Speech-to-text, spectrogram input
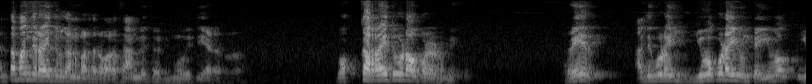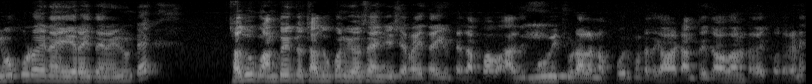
ఎంతమంది రైతులు కనబడతారు వాళ్ళ ఫ్యామిలీతోటి మూవీ థియేటర్లో? ఒక్క రైతు కూడా అవపడాడు మీకు. రేర్. అది కూడా యువకుడు అయి ఉంటే యువ యువకుడు ఏ రైతు అయినా అయి ఉంటే చదువుకు అంత ఇంత చదువుకొని వ్యవసాయం చేసే రైతు అయి ఉంటే తప్ప అది మూవీ చూడాలన్న ఒక కోరిక ఉంటుంది కాబట్టి అంత ఇంత అవగాహన ఉంటుంది అయిపోతుంది కానీ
